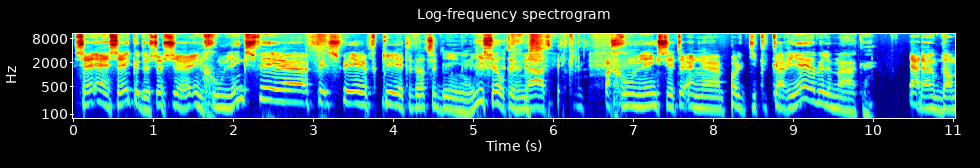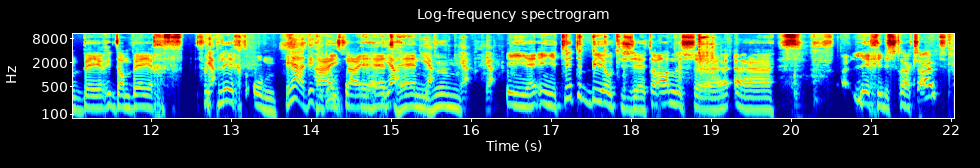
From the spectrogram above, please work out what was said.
zeker dus als je in GroenLinks sferen, sferen verkeert en dat soort dingen. Je zult inderdaad bij GroenLinks zitten en een politieke carrière willen maken. Ja, dan, dan, ben, je, dan ben je verplicht om Ja, dit hij, zij, het, Ja, hen, ja, ja. In, je, in je Twitter bio te zetten. Anders eh, eh, lig je er straks uit.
